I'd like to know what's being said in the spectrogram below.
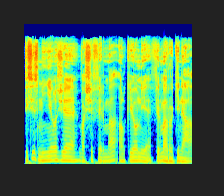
Ty jsi zmínil, že vaše firma Alkion je firma rodinná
